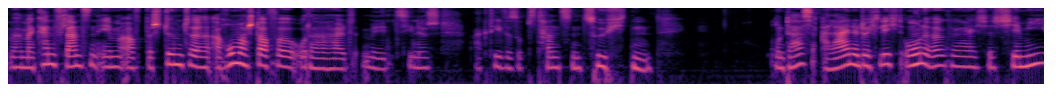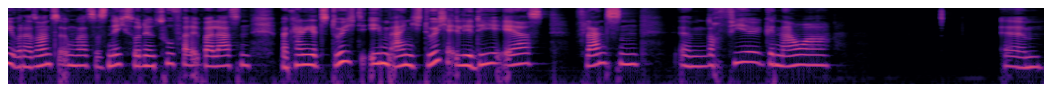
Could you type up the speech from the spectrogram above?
weil man kann Pflanzen eben auf bestimmte Aromastoffe oder halt medizinisch aktive Substanzen züchten. Und das alleine durch Licht, ohne irgendwelche Chemie oder sonst irgendwas, ist nicht so dem Zufall überlassen. Man kann jetzt durch eben eigentlich durch LED erst Pflanzen ähm, noch viel genauer ähm,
